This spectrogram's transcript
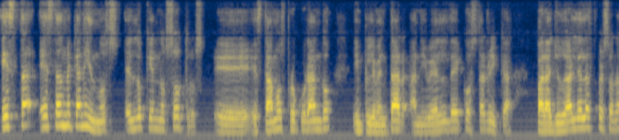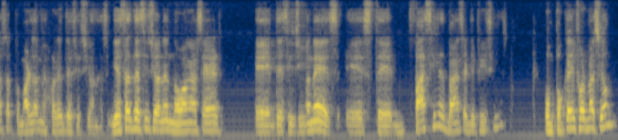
estos mecanismos es lo que nosotros eh, estamos procurando implementar a nivel de Costa Rica para ayudarle a las personas a tomar las mejores decisiones. Y esas decisiones no van a ser eh, decisiones este, fáciles, van a ser difíciles, con poca información,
